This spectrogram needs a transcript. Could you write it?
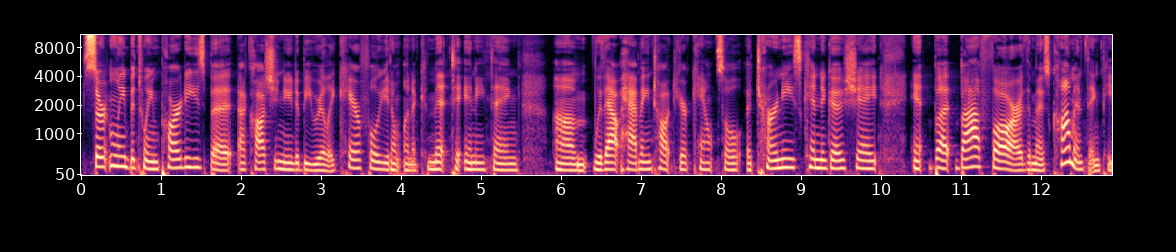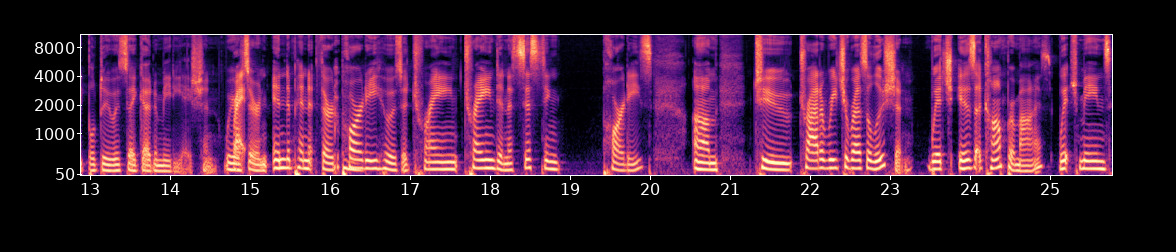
certainly between parties, but I caution you to be really careful. You don't want to commit to anything um, without having talked to your counsel. Attorneys can negotiate, but by far the most common thing people do is they go to mediation, where Right. they're an independent third party who is a trained trained in assisting parties um, to try to reach a resolution, which is a compromise, which means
